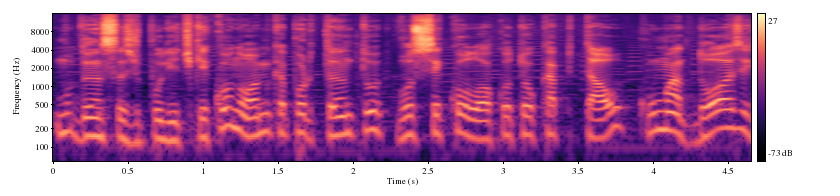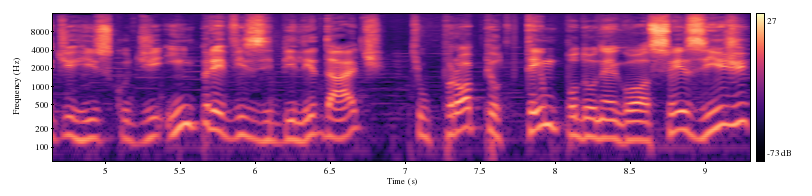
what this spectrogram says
mudanças de política econômica, portanto, você coloca o teu capital com uma dose de risco de imprevisibilidade que o próprio tempo do negócio exige,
